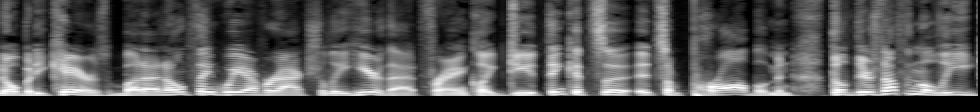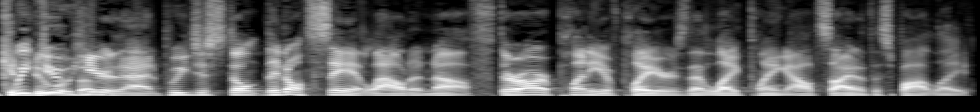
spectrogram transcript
nobody cares. But I don't think we ever actually hear that, Frank. Like, do you think it's a it's a problem? And th- there's nothing the league can do. we do. do hear it. that. We just don't. They don't say it loud enough. There are plenty of players that like playing outside of the spotlight.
